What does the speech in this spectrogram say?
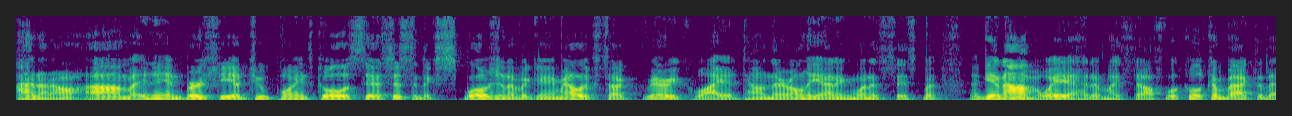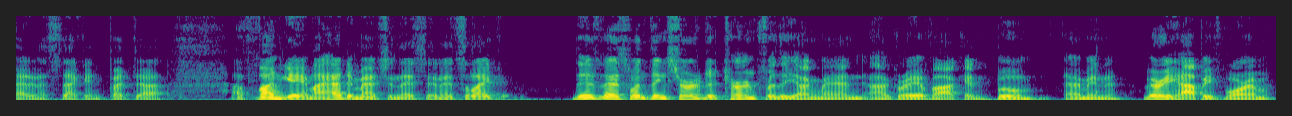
I don't know. Um, and then Bertschi had two points, goal assist, just an explosion of a game. Alex Tuch very quiet down there, only adding one assist. But again, I'm way ahead of myself. We'll, we'll come back to that in a second. But uh, a fun game. I had to mention this, and it's like that's when things started to turn for the young man, uh, and boom. I mean, very happy for him.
